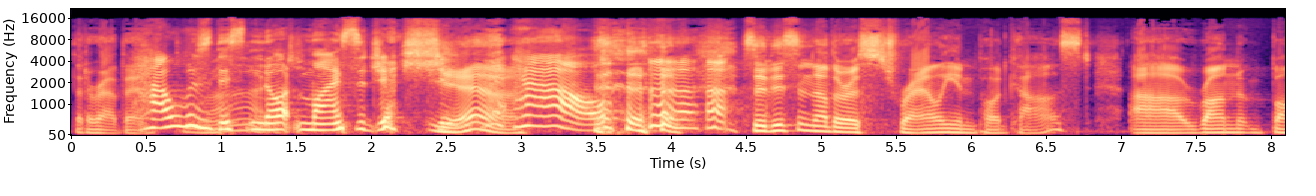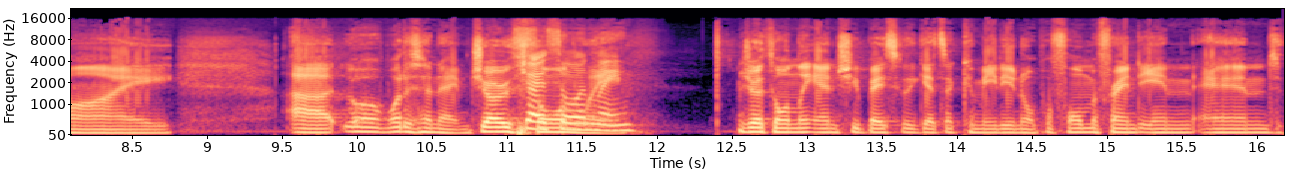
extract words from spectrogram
that are out there. How was this not my suggestion? Yeah. How? So this is another Australian podcast uh, run by uh, oh, what is her name? Jo, Jo Thornely. Thornely. Jo Thornely, and she basically gets a comedian or performer friend in and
